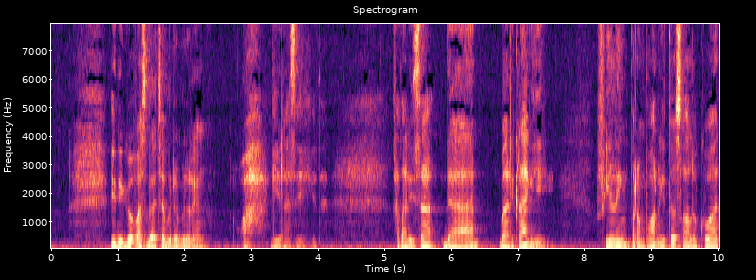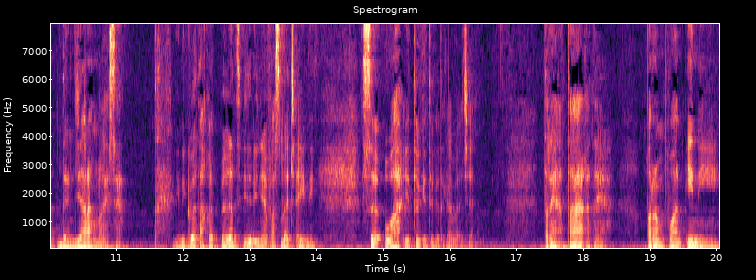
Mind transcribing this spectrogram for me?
ini gue pas baca bener-bener yang wah gila sih gitu. Kata Lisa dan balik lagi feeling perempuan itu selalu kuat dan jarang meleset. Ini gue takut banget sih jadinya pas baca ini. Sewah itu gitu ketika baca. Ternyata katanya perempuan ini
